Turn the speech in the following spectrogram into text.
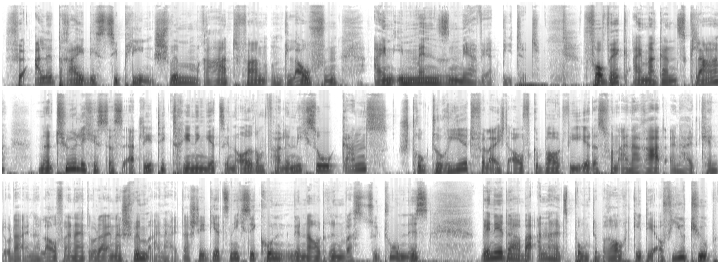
für alle drei Disziplinen, Schwimmen, Radfahren und Laufen, einen immensen Mehrwert bietet. Vorweg einmal ganz klar, natürlich ist das Athletiktraining jetzt in eurem Falle nicht so ganz strukturiert vielleicht aufgebaut, wie ihr das von einer Radeinheit kennt oder einer Laufeinheit oder einer Schwimmeinheit. Da steht jetzt nicht sekundengenau drin, was zu tun ist. Wenn ihr da aber Anhaltspunkte braucht, geht ihr auf YouTube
